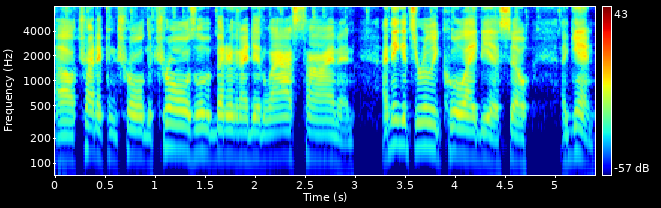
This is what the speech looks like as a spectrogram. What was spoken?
I'll try to control the trolls a little bit better than I did last time, and I think it's a really cool idea. So again,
